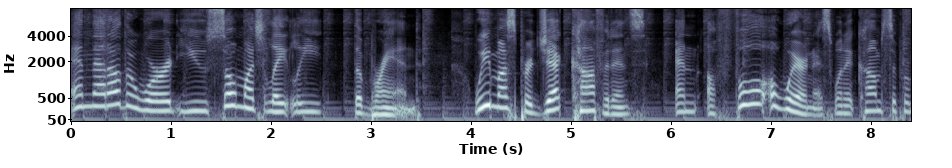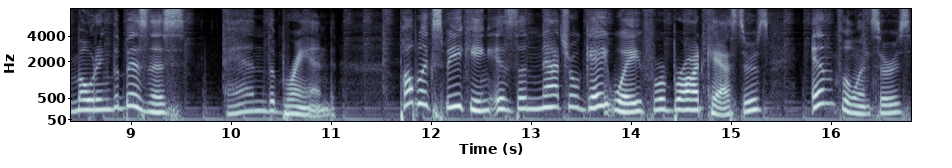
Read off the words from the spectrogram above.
and that other word used so much lately, the brand. We must project confidence and a full awareness when it comes to promoting the business and the brand. Public speaking is the natural gateway for broadcasters, influencers,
